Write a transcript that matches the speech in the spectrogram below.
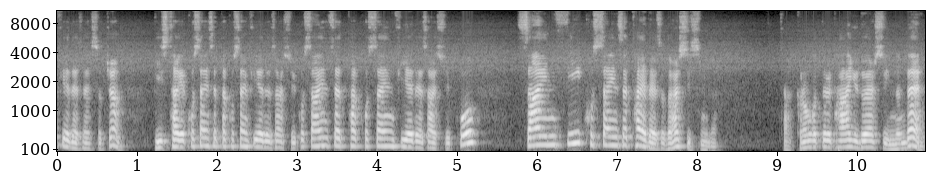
피에 대해서 했었죠. 비슷하게 코사인 세타 코사인 피에 대해서 할 수 있고 사인 세타 코사인 피에 대해서 할 수 있고 사인 피 코사인 세타에 대해서도 할 수 있습니다. 자, 그런 것들을 다 유도할 수 있는데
